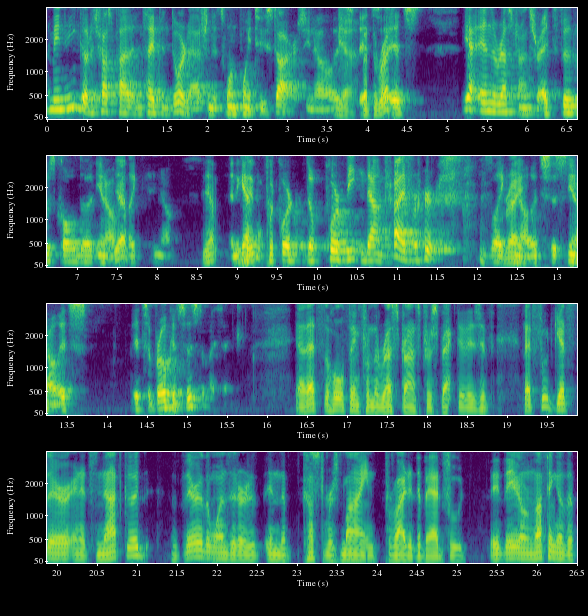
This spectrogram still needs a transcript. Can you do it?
I mean, you can go to Trustpilot and type in DoorDash, and it's 1.2 stars. You know, it's, yeah, but the rest, it's yeah, in the restaurants, right? The food was cold. Uh, you know, yep. like you know, yep. And again, the put, poor the poor beaten down driver is like right. you know, it's just you know, it's it's a broken system. I think. Yeah, that's the whole thing from the restaurant's perspective. Is if that food gets there and it's not good, they're the ones that are in the customer's mind provided the bad food. They they know nothing of the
